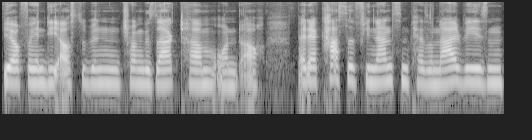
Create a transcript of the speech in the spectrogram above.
wie auch vorhin die Auszubildenden schon gesagt haben, und auch bei der Kasse, Finanzen, Personalwesen.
